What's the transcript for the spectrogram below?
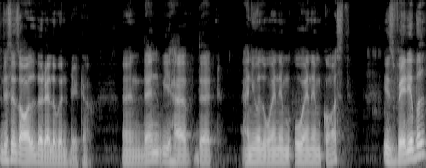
This is all the relevant data and then we have that annual O&M, O&M cost is variable.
